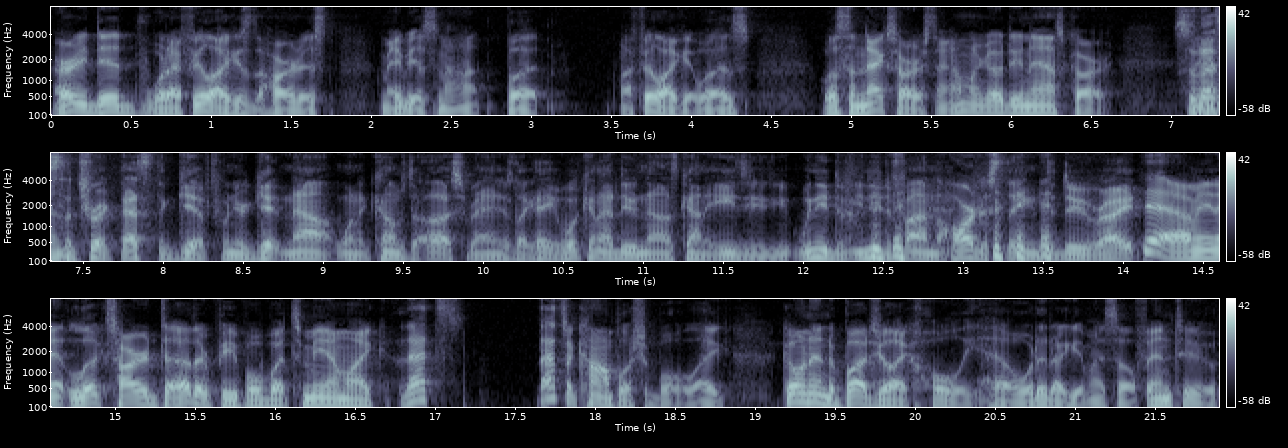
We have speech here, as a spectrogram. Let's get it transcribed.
I already did what I feel like is the hardest. Maybe it's not, but I feel like it was. What's the next hardest thing? I'm gonna go do NASCAR. So that's the trick. That's the gift when you're getting out. When it comes to us, man, it's like, hey, what can I do now? It's kind of easy. You- We need to. You need to find the hardest thing to do, right? Yeah, I mean, it looks hard to other people, but to me, I'm like, that's that's accomplishable. Like going into BUD/S, you're like, holy hell, what did I get myself into?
